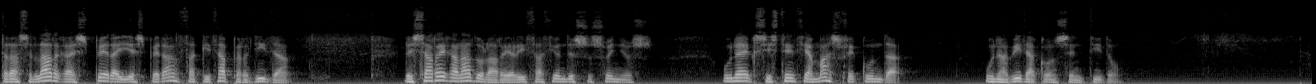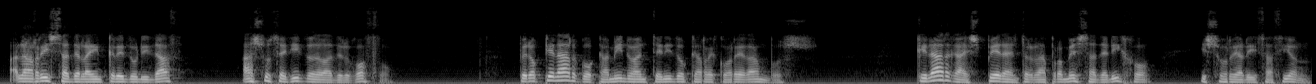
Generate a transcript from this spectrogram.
tras larga espera y esperanza quizá perdida, les ha regalado la realización de sus sueños, una existencia más fecunda, una vida con sentido. A la risa de la incredulidad ha sucedido la del gozo pero qué largo camino han tenido que recorrer ambos. Qué larga espera entre la promesa del Hijo y su realización.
